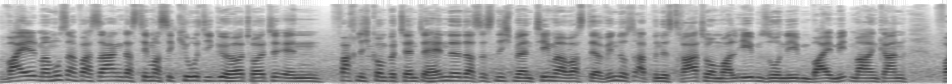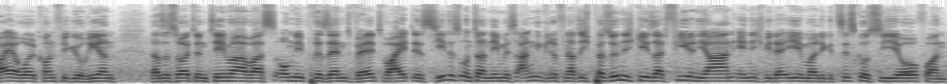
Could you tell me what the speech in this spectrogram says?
weil man muss einfach sagen, das Thema Security gehört heute in fachlich kompetente Hände. Das ist nicht mehr ein Thema, was der Windows-Administrator mal ebenso nebenbei mitmachen kann, Firewall konfigurieren. Das ist heute ein Thema, was omnipräsent weltweit ist. Jedes Unternehmen ist angegriffen. Also ich persönlich gehe seit vielen Jahren, ähnlich wie der ehemalige Cisco-CEO, von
